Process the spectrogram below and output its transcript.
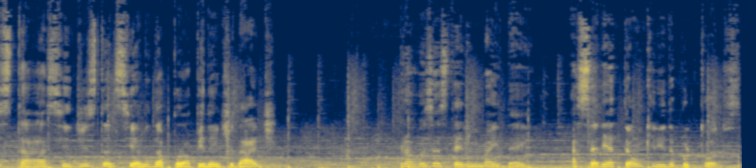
está se distanciando da própria identidade? Para vocês terem uma ideia, a série é tão querida por todos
